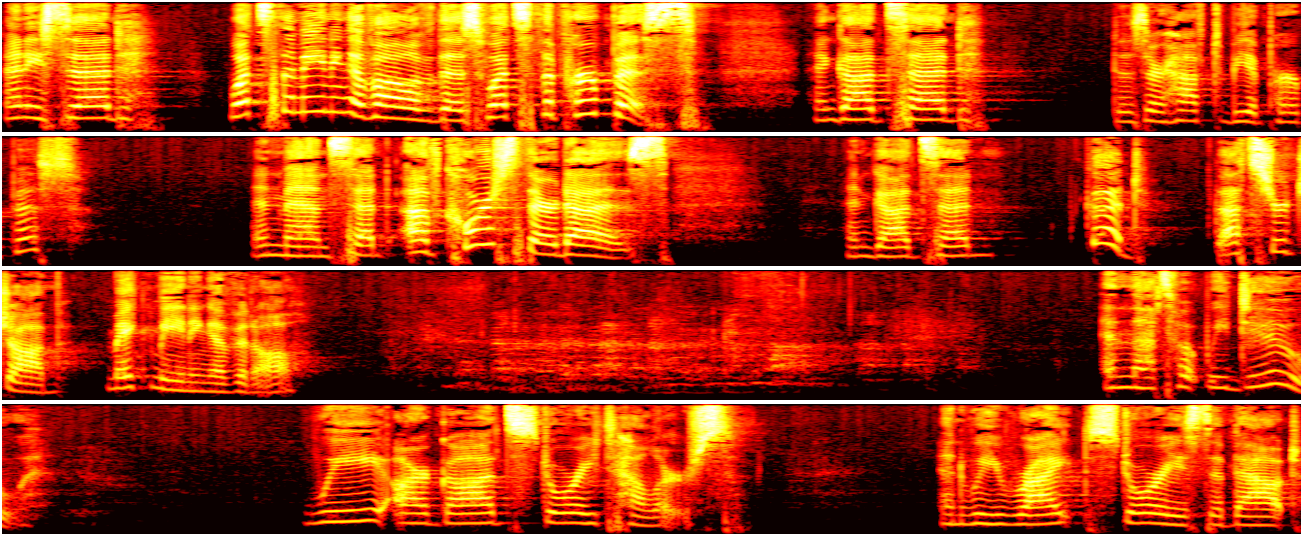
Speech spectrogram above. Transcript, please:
And he said, What's the meaning of all of this? What's the purpose? And God said, Does there have to be a purpose? And man said, Of course there does. And God said, Good, that's your job. Make meaning of it all. And that's what we do. We are God's storytellers. And we write stories about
